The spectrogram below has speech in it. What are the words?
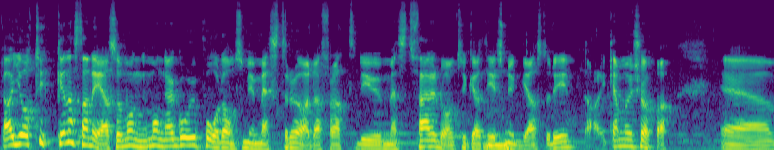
Ja, jag tycker nästan det. Alltså, många, många går ju på de som är mest röda för att det är ju mest färg då. De tycker att det är snyggast och det, ja, det kan man ju köpa. Eh,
